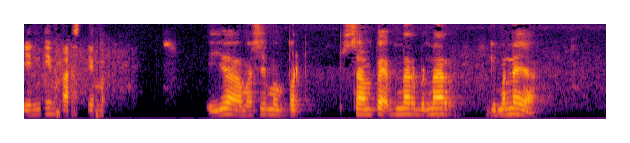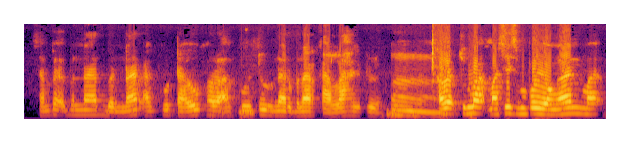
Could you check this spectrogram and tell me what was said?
ini pasti Iya, masih memper sampai benar-benar gimana ya? Sampai benar-benar aku tahu kalau aku itu benar-benar kalah gitu loh. Hmm. Kalau cuma masih sempoyongan, ma-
